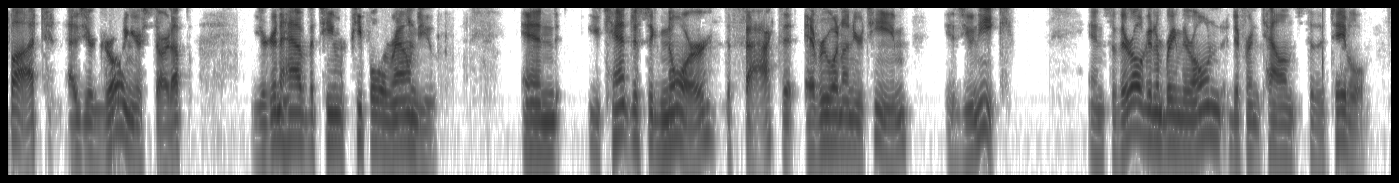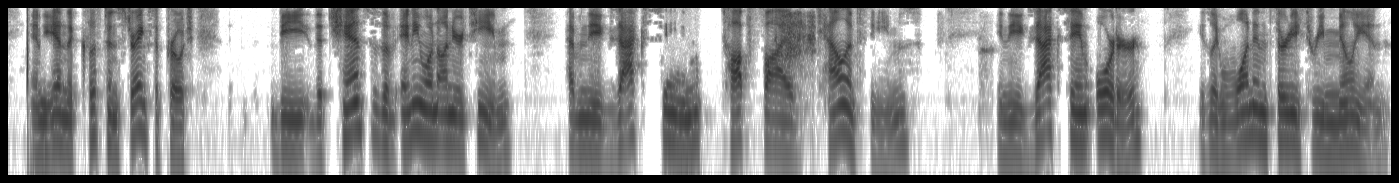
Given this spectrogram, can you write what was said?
but as you're growing your startup, you're going to have a team of people around you and you can't just ignore the fact that everyone on your team is unique. And so they're all going to bring their own different talents to the table. And again, the Clifton Strengths approach, the the chances of anyone on your team having the exact same top five talent themes in the exact same order is like one in 33 million.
